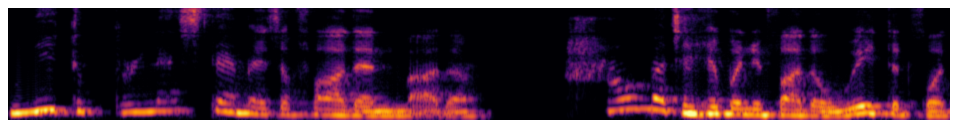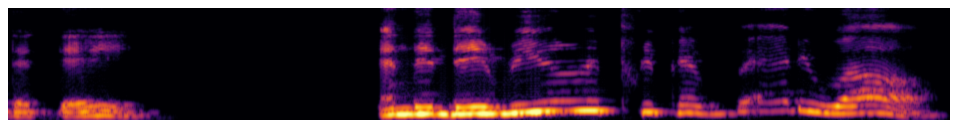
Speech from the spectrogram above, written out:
need to bless them as a father and mother how much Heavenly Father waited for that day. And then they really prepare very well.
